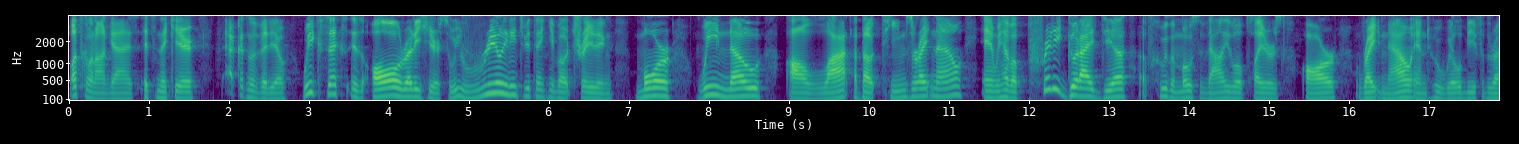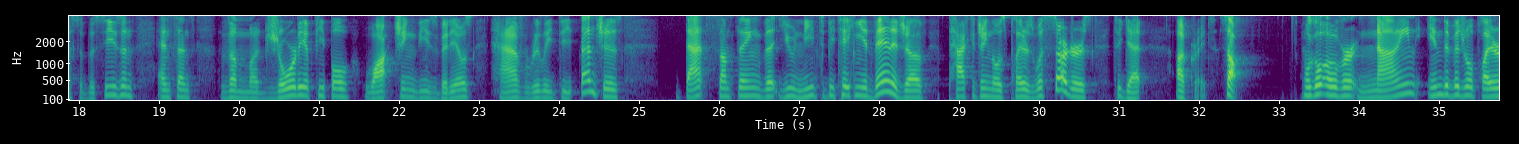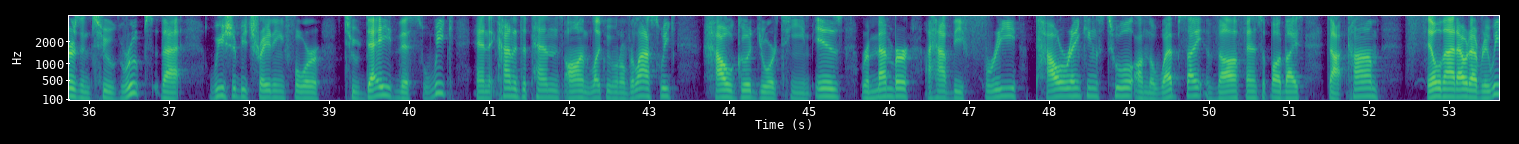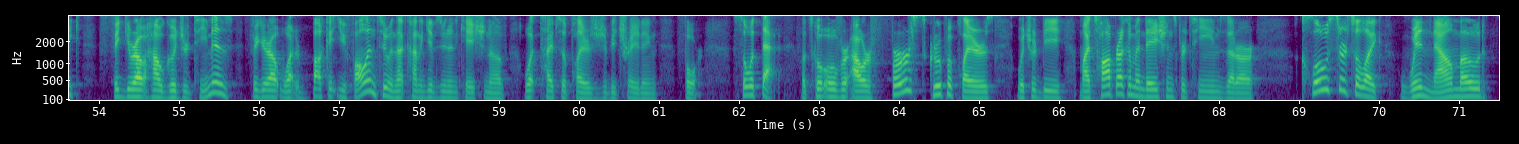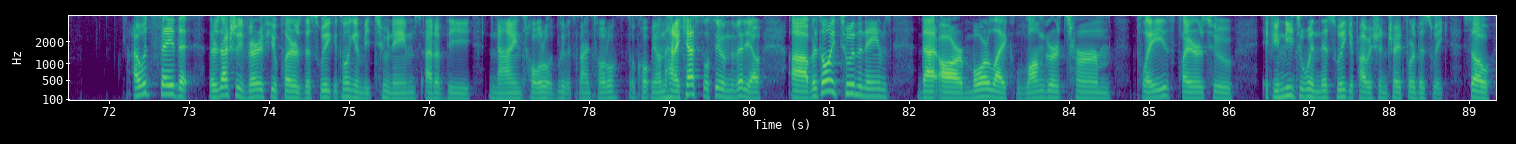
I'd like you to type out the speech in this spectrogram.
What's going on, guys? It's Nick here, back with another video. Week six is already here, so we really need to be thinking about trading more. We know a lot about teams right now, and we have a pretty good idea of who the most valuable players are right now and who will be for the rest of the season. And since the majority of people watching these videos have really deep benches, that's something that you need to be taking advantage of packaging those players with starters to get upgrades. So we'll go over nine individual players in two groups that we should be trading for today, this week. And it kind of depends on, like we went over last week, how good your team is. Remember, I have the free power rankings tool on the website, thefantasyfootballadvice.com. Fill that out every week, figure out how good your team is, figure out what bucket you fall into, and that kind of gives you an indication of what types of players you should be trading for. So, with that, let's go over our first group of players, which would be my top recommendations for teams that are closer to like win now mode. I would say that there's actually very few players this week. It's only going to be two names out of the nine total. I believe it's nine total. Don't quote me on that. I guess we'll see in the video. Uh, but it's only two of the names that are more like longer term plays, players who, if you need to win this week, you probably shouldn't trade for this week. So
